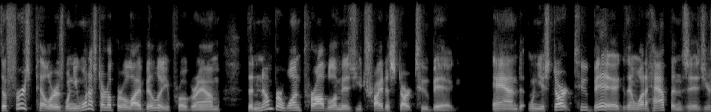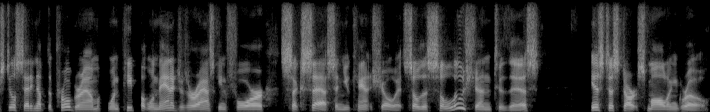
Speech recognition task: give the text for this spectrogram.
The first pillar is when you want to start up a reliability program, the number one problem is you try to start too big. And when you start too big, then what happens is you're still setting up the program when people, when managers are asking for success and you can't show it. So the solution to this is to start small and grow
